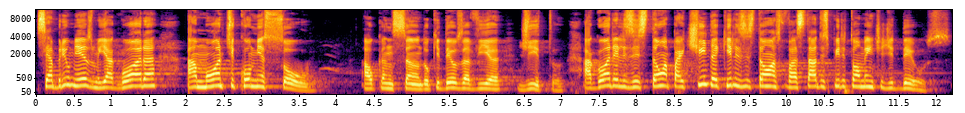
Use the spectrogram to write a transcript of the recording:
Se abriu mesmo, e agora a morte começou, alcançando o que Deus havia dito. Agora eles estão, a partir daqui, eles estão afastados espiritualmente de Deus.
